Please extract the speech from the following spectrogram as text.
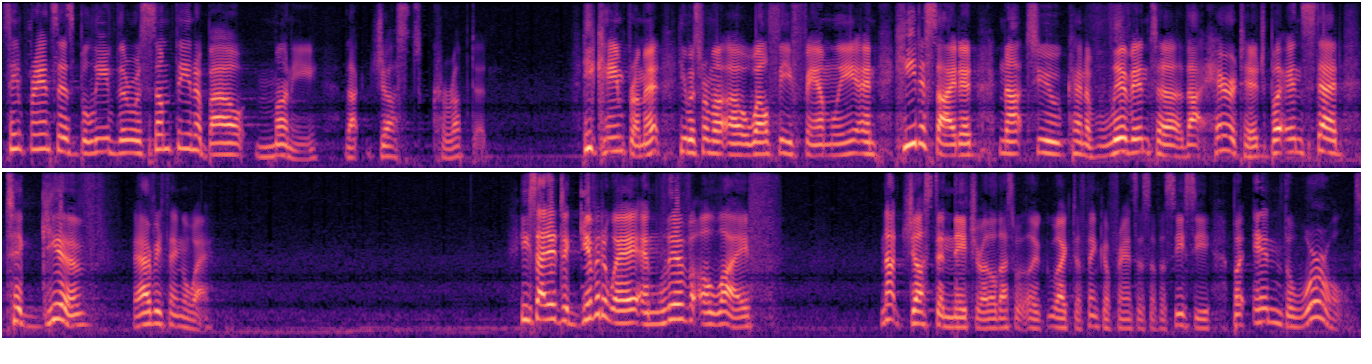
St. Francis believed there was something about money that just corrupted. He came from it. He was from a, a, wealthy family, and he decided not to kind of live into that heritage, but instead to give everything away. He decided to give it away and live a life, not just in nature, although that's what we like to think of Francis of Assisi, but in the world,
